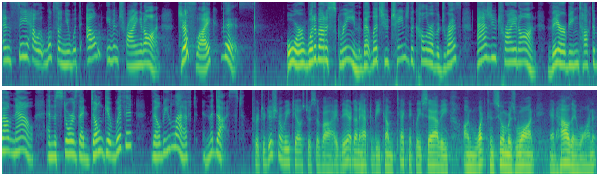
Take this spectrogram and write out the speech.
and see how it looks on you without even trying it on, just like this. Or what about a screen that lets you change the color of a dress as you try it on? They're being talked about now, and the stores that don't get with it, they'll be left in the dust. For traditional retailers to survive, they are going to have to become technically savvy on what consumers want and how they want it.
